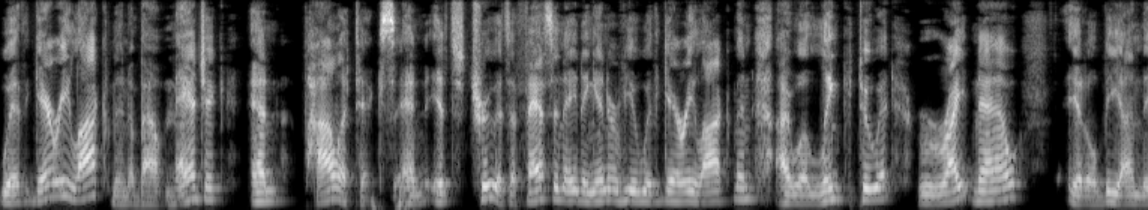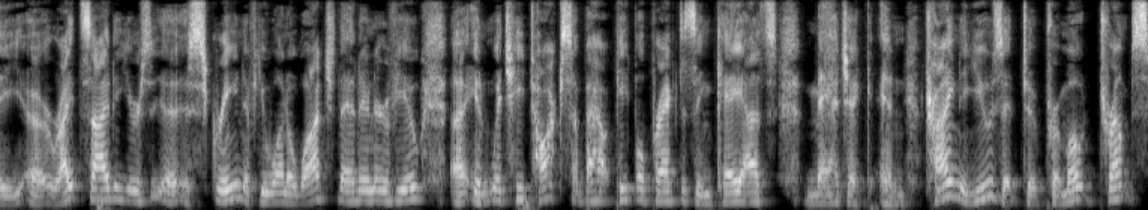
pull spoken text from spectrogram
with Gary Lachman about magic and politics. And it's true. It's a fascinating interview with Gary Lachman. I will link to it right now. It'll be on the uh, right side of your uh, screen if you want to watch that interview uh, in which he talks about people practicing chaos magic and trying to use it to promote Trump's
